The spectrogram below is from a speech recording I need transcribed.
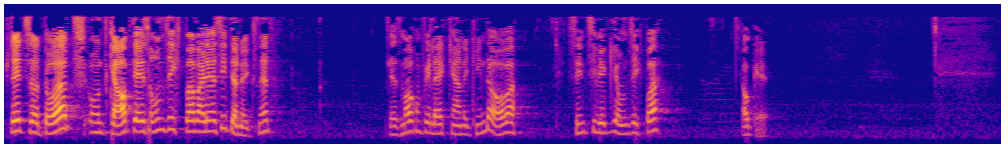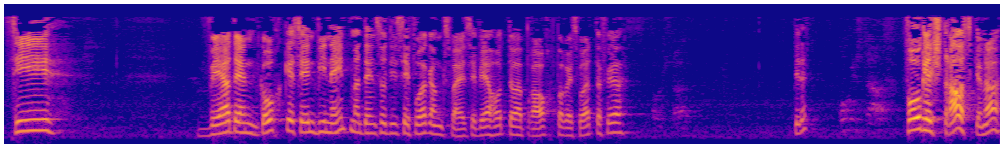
Steht so dort und glaubt, er ist unsichtbar, weil er sieht ja nichts, nicht? Das machen vielleicht kleine Kinder, aber sind sie wirklich unsichtbar? Okay. Sie Wer den Koch gesehen, wie nennt man denn so diese Vorgangsweise? Wer hat da ein brauchbares Wort dafür? Bitte? Vogelstrauß. Vogelstrauß, genau.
